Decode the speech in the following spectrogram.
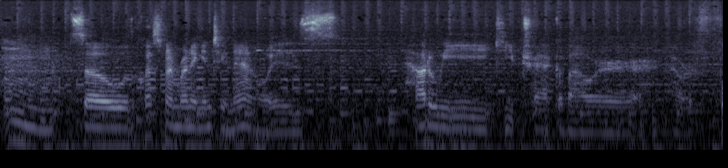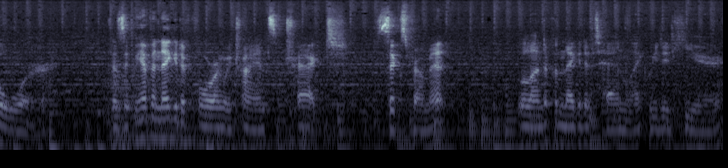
Hmm, so the question I'm running into now is how do we keep track of our our 4? Because if we have a negative 4 and we try and subtract 6 from it, we'll end up with negative 10 like we did here.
